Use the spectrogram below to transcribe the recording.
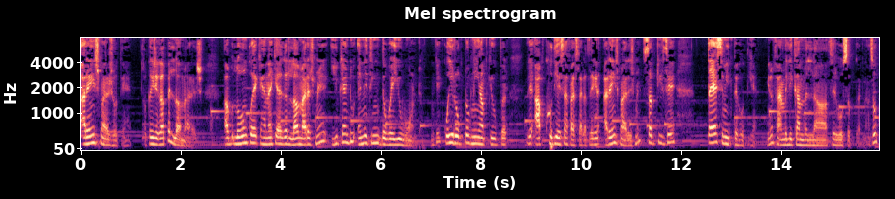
अरेंज मैरिज होते हैं और कई जगह पे लव मैरिज अब लोगों को ये कहना है कि अगर लव मैरिज में you can do anything the way you want okay कोई रोक टोक नहीं आपके ऊपर। आप खुद ही ऐसा फैसला करते हैं। लेकिन अरेंज मैरिज में सब चीज़ें तय सीमित पे होती है। यू नो फैमिली का मिलना, फिर वो सब करना। So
